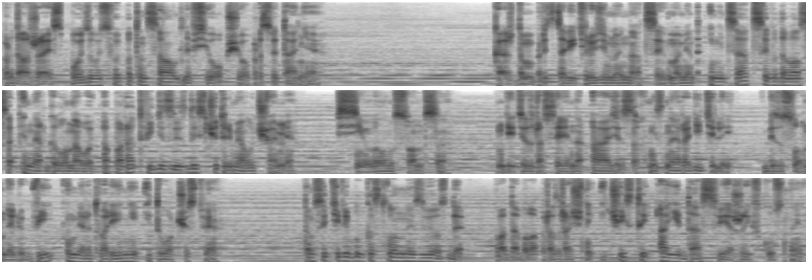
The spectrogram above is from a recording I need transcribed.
продолжая использовать свой потенциал для всеобщего процветания – Каждому представителю земной нации в момент инициации выдавался энерговолновой аппарат в виде звезды с четырьмя лучами, символом Солнца. Дети взрослели на оазисах, не зная родителей, безусловной любви, умиротворении и творчестве. Там светили благосклонные звезды, вода была прозрачной и чистой, а еда свежей и вкусной.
